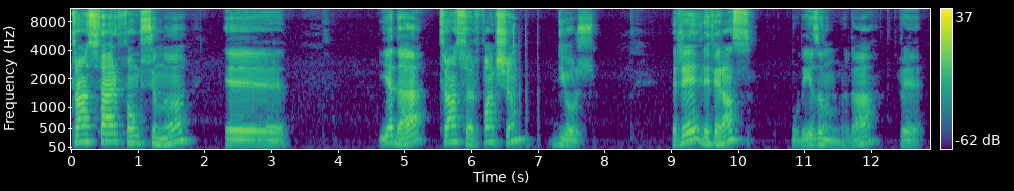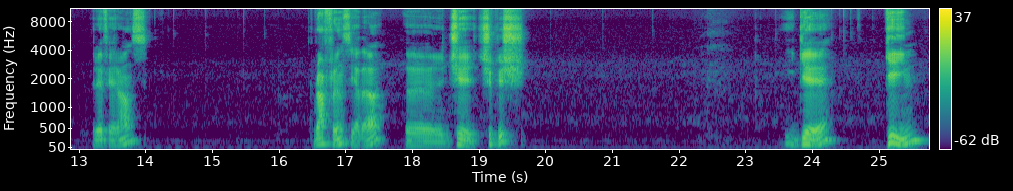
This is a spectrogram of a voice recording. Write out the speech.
transfer fonksiyonu e, ya da transfer function diyoruz. R referans burada yazalım da. R referans reference ya da e, C çıkış G gain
